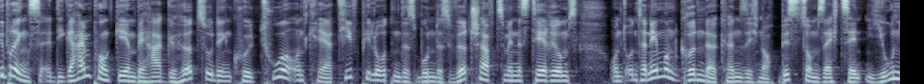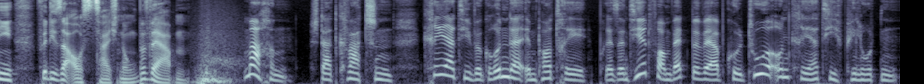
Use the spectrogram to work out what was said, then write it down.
Übrigens, die Geheimpunkt GmbH gehört zu den Kultur- und Kreativpiloten des Bundeswirtschaftsministeriums und Unternehmen und Gründer können sich noch bis zum 16. Juni für diese Auszeichnung bewerben. Machen statt Quatschen. Kreative Gründer im Porträt. Präsentiert vom Wettbewerb Kultur- und Kreativpiloten.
